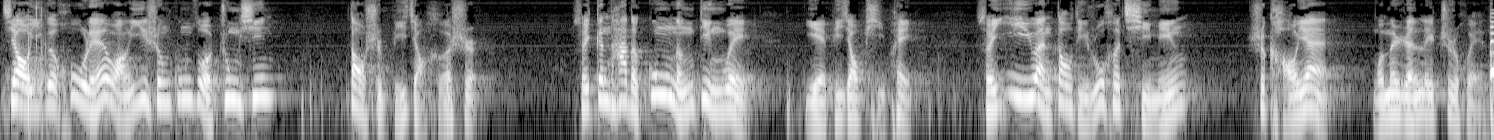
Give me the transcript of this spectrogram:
叫一个互联网医生工作中心，倒是比较合适。所以跟它的功能定位也比较匹配。所以医院到底如何起名，是考验我们人类智慧的。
